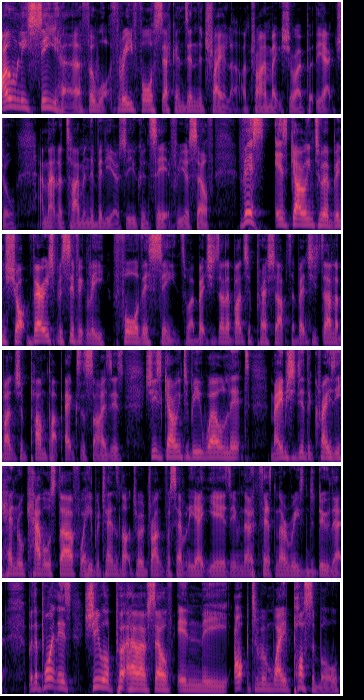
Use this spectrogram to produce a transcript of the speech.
only see her for what three four seconds in the trailer? I'll try and make sure i put the actual amount of time in the video so you can see it for yourself. This is going to have been shot very specifically for this scene. So i bet she's done a bunch of press ups i bet she's done a bunch of pump up exercises. She's going to be well lit. Maybe she did the crazy henry cavill stuff where he pretends not to have drunk for 78 years even though there's no reason to do that. But the point is she will put herself in the optimum way possible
